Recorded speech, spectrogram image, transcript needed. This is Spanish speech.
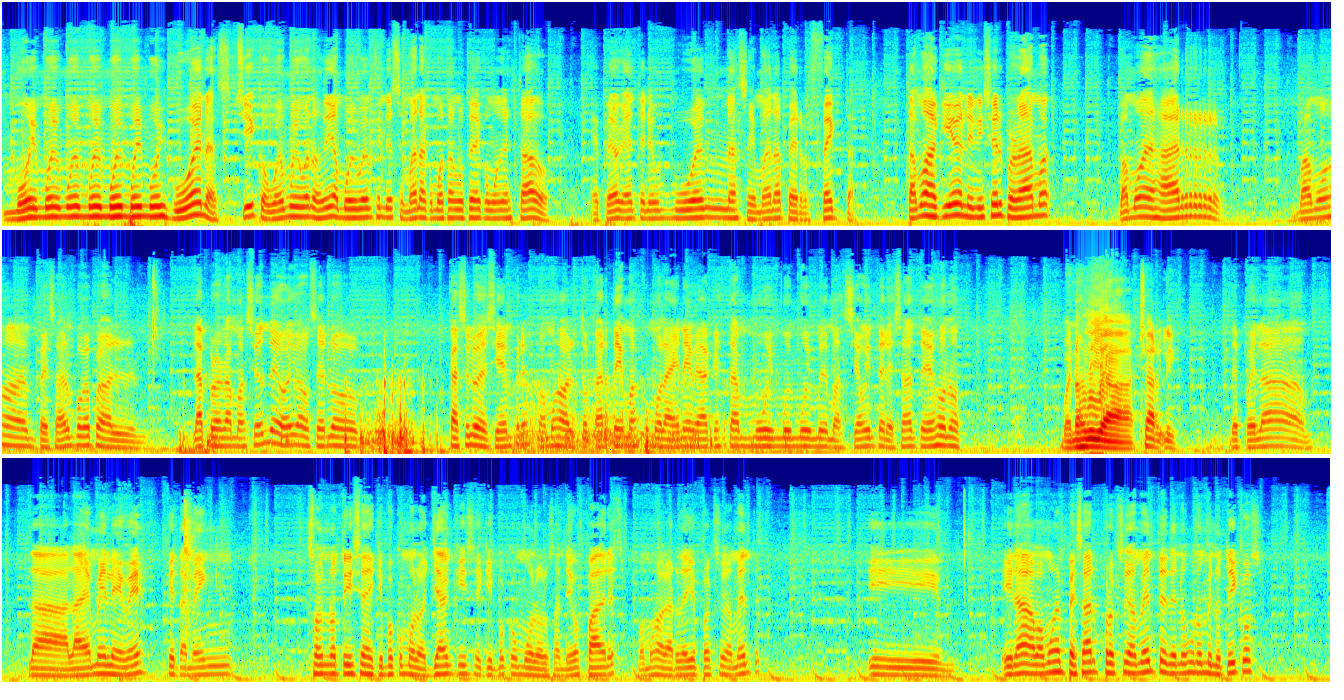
Muy, muy, muy, muy, muy, muy, muy buenas, chicos. Buen, muy buenos días, muy buen fin de semana. ¿Cómo están ustedes? ¿Cómo han estado? Espero que hayan tenido una buena semana perfecta. Estamos aquí en el inicio del programa. Vamos a dejar. Vamos a empezar un poco por el- la programación de hoy. Vamos a hacerlo casi lo de siempre. Vamos a tocar temas como la NBA que está muy, muy, muy, demasiado interesante. ¿Es o no? Buenos días, Charlie. Después la, la, la MLB, que también son noticias de equipos como los Yankees, equipos como los San Diego Padres. Vamos a hablar de ellos próximamente. Y, y nada, vamos a empezar próximamente. Denos unos minuticos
